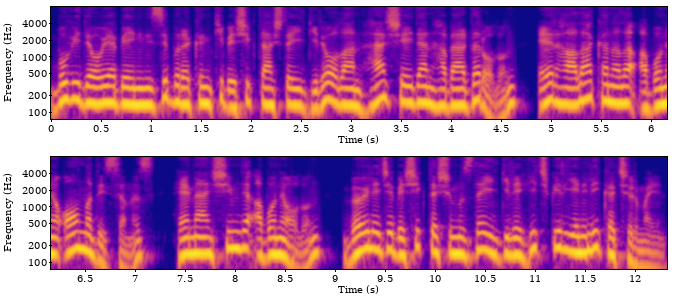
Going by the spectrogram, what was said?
bu videoya beğeninizi bırakın ki Beşiktaş'la ilgili olan her şeyden haberdar olun, eğer hala kanala abone olmadıysanız, hemen şimdi abone olun, böylece Beşiktaş'ımızla ilgili hiçbir yenilik kaçırmayın.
